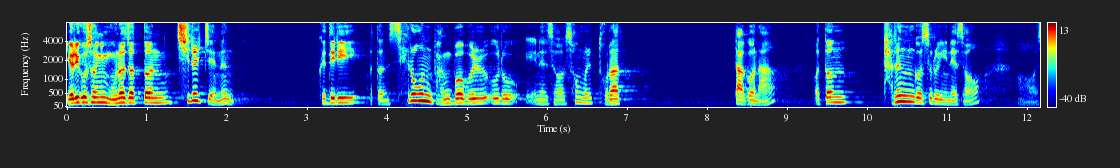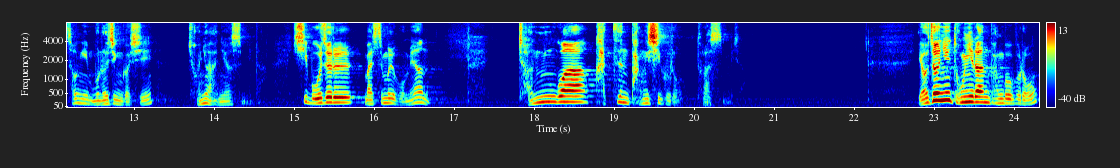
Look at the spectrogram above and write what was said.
여리고성이 무너졌던 7일째는 그들이 어떤 새로운 방법으로 인해서 성을 돌았다거나 어떤 다른 것으로 인해서 어, 성이 무너진 것이 전혀 아니었습니다. 15절을 말씀을 보면 전과 같은 방식으로 돌았습니다. 여전히 동일한 방법으로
